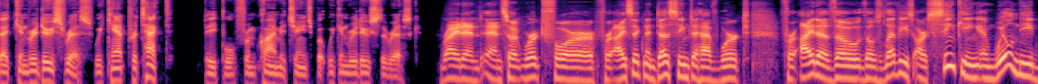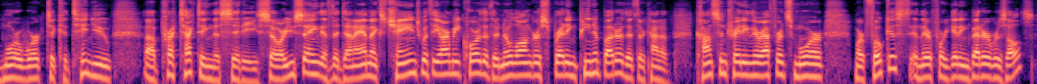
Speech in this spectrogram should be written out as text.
that can reduce risk. We can't protect people from climate change, but we can reduce the risk. Right, and and so it worked for for Isaac, and does seem to have worked for Ida. Though those levees are sinking and will need more work to continue uh, protecting the city. So, are you saying that the dynamics change with the Army Corps, that they're no longer spreading peanut butter, that they're kind of concentrating their efforts more more focused, and therefore getting better results?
